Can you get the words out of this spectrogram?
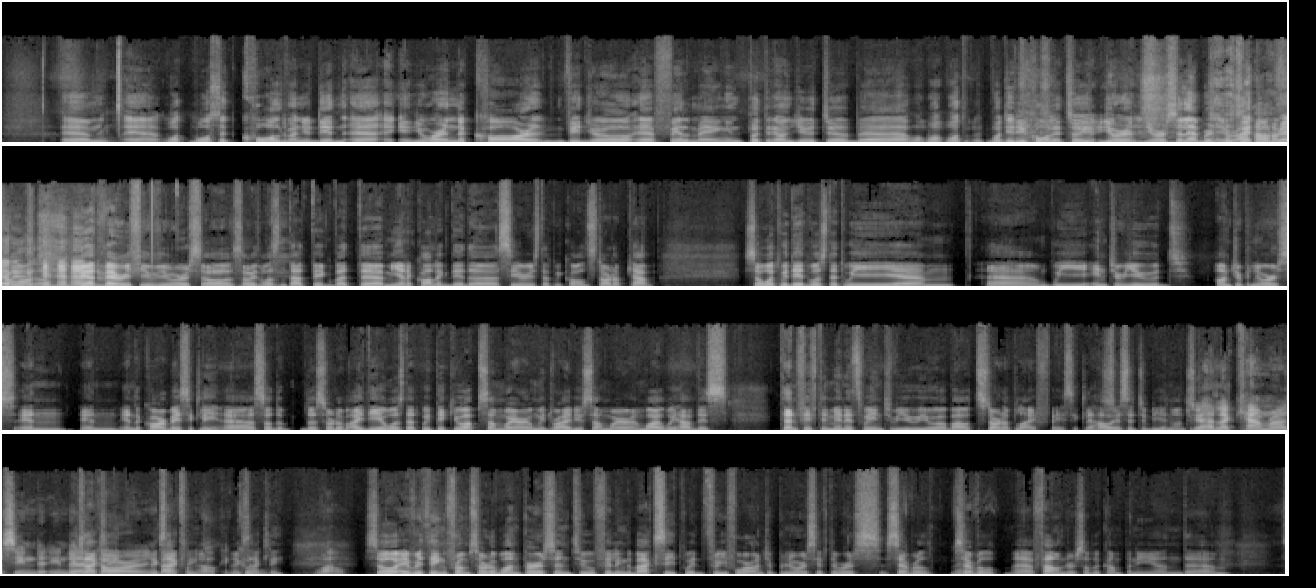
um, uh, what was it called when you did? Uh, in- you were in the car, video uh, filming, and put it on YouTube. Uh, what, what what what did you call it? So you, you're you're a celebrity, right? Oh, Already. on. so- we had very few viewers, so so it wasn't that big. But uh, me and a colleague did a series that we called Startup Cab. So what we did was that we um, uh, we interviewed entrepreneurs in in in the car basically uh, so the the sort of idea was that we pick you up somewhere and we drive you somewhere and while we have this 10 15 minutes we interview you about startup life basically how is it to be an entrepreneur So you had like cameras in the in the exactly car in exactly back. Oh, okay, cool. exactly Wow. so everything from sort of one person to filling the back seat with three, four entrepreneurs, if there were s- several Yeah. several uh, founders of the company, and um,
